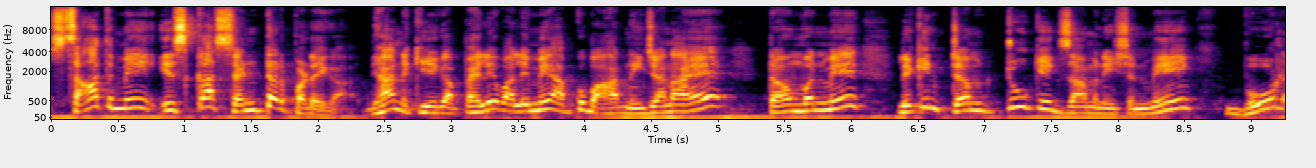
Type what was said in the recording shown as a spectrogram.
साथ में इसका सेंटर पड़ेगा। ध्यान रखिएगा, पहले वाले में आपको बाहर नहीं जाना है। टर्म वन में, लेकिन टर्म टू के एग्जामिनेशन में बोर्ड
